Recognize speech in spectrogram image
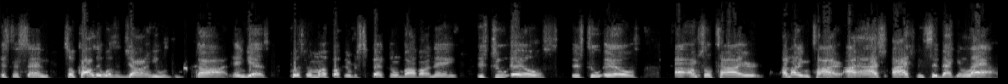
It's the insanity. So Khallid was a John, he was God. And yes, put some motherfucking respect on Baba name. There's two L's. There's two L's. I, am so tired. I'm not even tired. I, I I actually sit back and laugh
